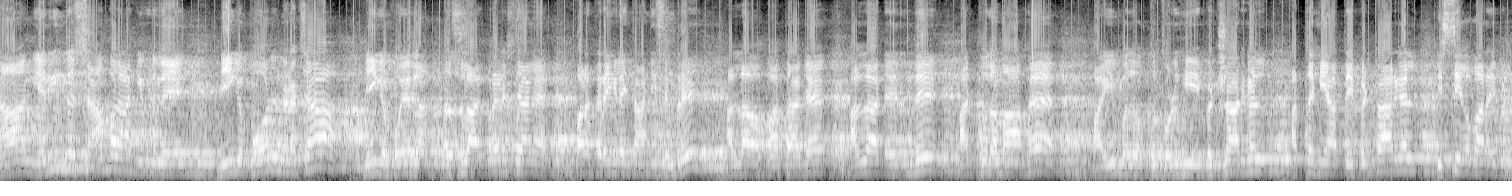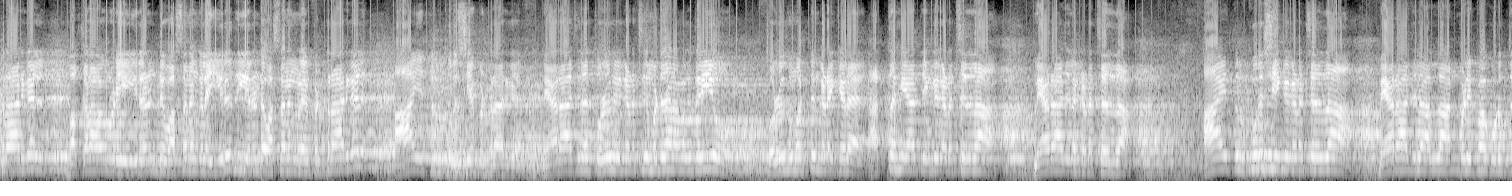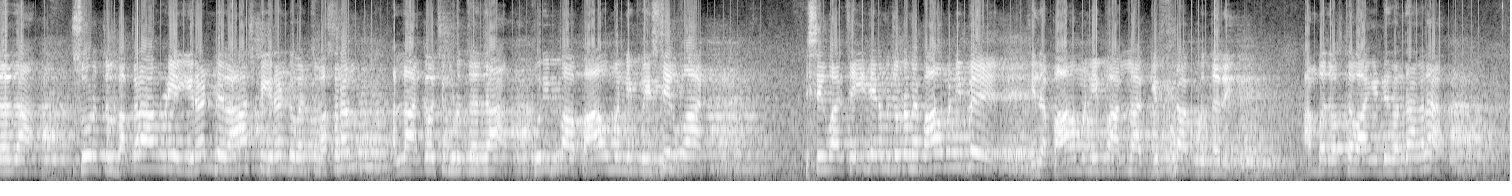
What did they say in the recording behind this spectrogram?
நான் எரிந்து சாம்பலாகி விடுவேன். நீங்க போகணும்னு நினைச்சா நீங்க போயிடலாம் ரசூல்லா அப்புறம் பல திரைகளை தாண்டி சென்று அல்லாவை பார்த்தாங்க அல்லாட்ட இருந்து அற்புதமாக ஐம்பது வக்கு தொழுகையை பெற்றார்கள் அத்தகையாத்தை பெற்றார்கள் இஸ்திகபாரை பெற்றார்கள் பக்ராவினுடைய இரண்டு வசனங்களை இறுதி இரண்டு வசனங்களை பெற்றார்கள் ஆயத்தில் குருசியை பெற்றார்கள். மேராஜில் தொழுகை கிடைச்சது மட்டும் தான் நமக்கு தெரியும். தொழுகு மட்டும் கிடைக்கல. அத்தகையாத்து எங்க கிடைச்சதுதான்? மேராஜில் கிடைச்சதுதான். ஆயத்தில் குருசி எங்க கிடைச்சதுதான். மேராஜில் அல்லாஹ் அன்பளிப்பா கொடுத்ததுதான். சூரத்தில் பக்ராவுடைய இரண்டு லாஸ்ட் இரண்டு வசனம் அல்லாஹ் அங்க வச்சு கொடுத்ததுதான். குறிப்பா பாவ மன்னிப்பு இஸ்திகுபார் இஸ்திகுபார் செய்தி நம்ம சொல்றோமே பாவ மன்னிப்பு. இந்த பாவ மன்னிப்பு அல்லாஹ் கிஃப்டா கொடுத்தது. ஐம்பது வருஷத்தை வாங்கிட்டு வந்தாங்களா?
